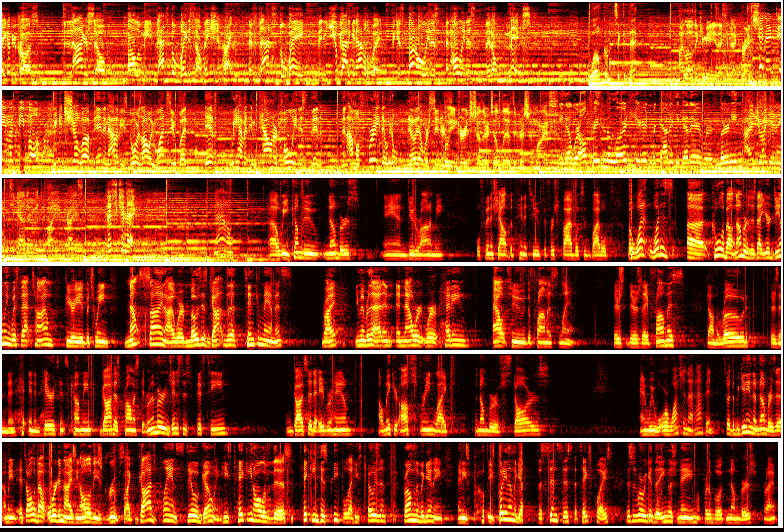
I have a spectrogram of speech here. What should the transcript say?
take up your cross, deny yourself, follow me. That's the way to salvation, right? If that's the way, then you got to get out of the way because unholiness and holiness, they don't mix. Welcome to Connect. I love the community that Connect brings. Connecting with people. We can show up in and out of these doors all we want to, but if we haven't encountered holiness, then then I'm afraid that we don't know that we're sinners. We encourage each other to live the Christian life. You know, we're all praising the Lord here. And we're gathered together. We're learning. I enjoy getting together with the body of Christ. Let's connect. Now, uh, we come to Numbers and Deuteronomy. We'll finish out the Pentateuch, the first five books of the Bible. But what, what is uh, cool about Numbers is that you're dealing with that time period between Mount Sinai, where Moses got the Ten Commandments, right? You remember that? And, and now we're, we're heading out to the promised land. There's, there's a promise down the road, there's an, an inheritance coming. God has promised it. Remember Genesis 15? When God said to Abraham, I'll make your offspring like the number of stars and we were watching that happen. So at the beginning of Numbers, I mean, it's all about organizing all of these groups. Like God's plan's still going. He's taking all of this, taking his people that he's chosen from the beginning, and he's, he's putting them together. It's a census that takes place. This is where we get the English name for the book, Numbers, right?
